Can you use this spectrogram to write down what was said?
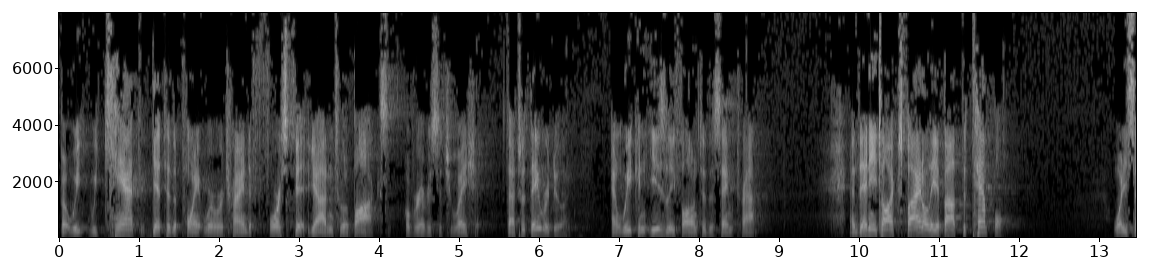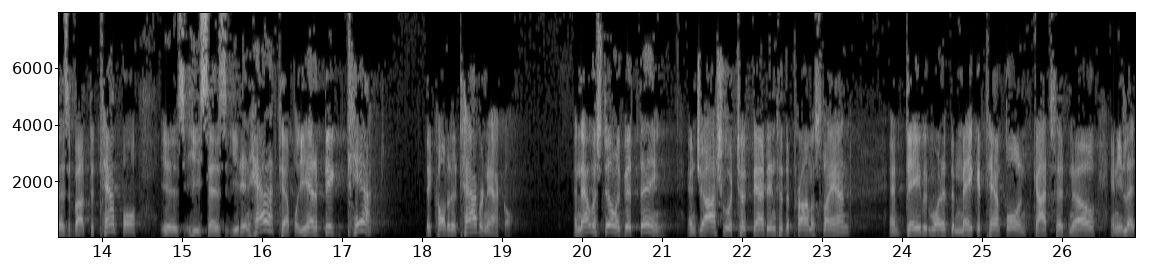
But we, we can't get to the point where we're trying to force fit God into a box over every situation. That's what they were doing. And we can easily fall into the same trap. And then he talks finally about the temple. What he says about the temple is he says, You didn't have a temple, you had a big tent. They called it a tabernacle. And that was still a good thing. And Joshua took that into the promised land. And David wanted to make a temple, and God said no. And he let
